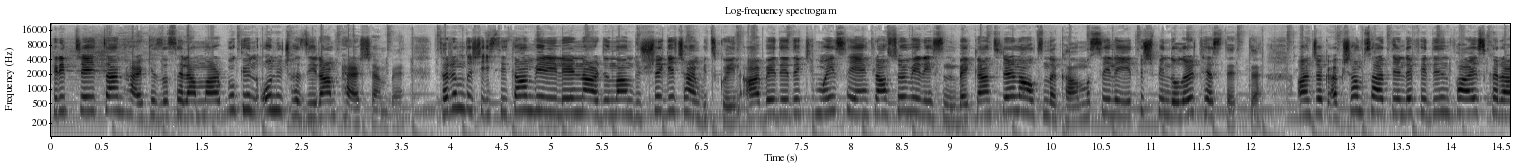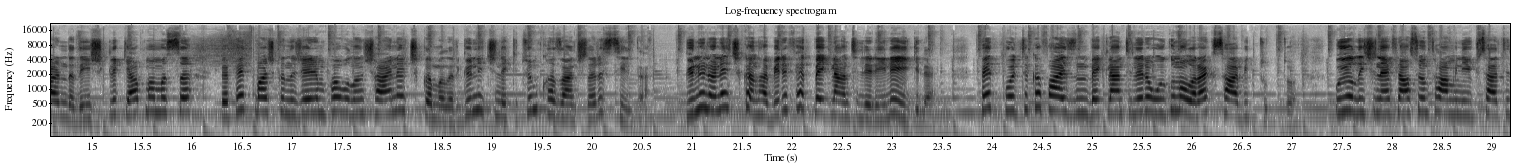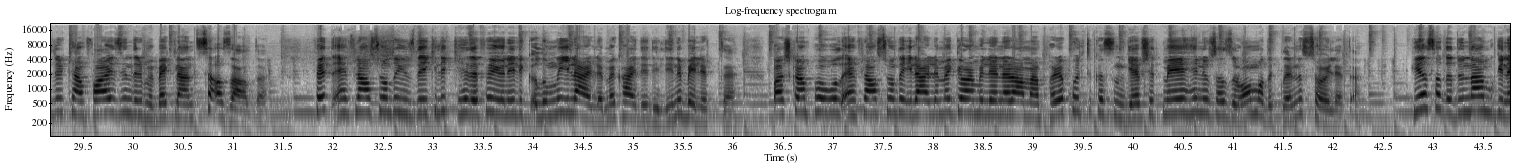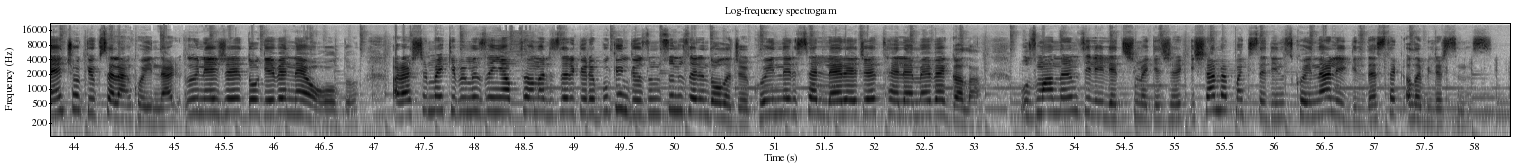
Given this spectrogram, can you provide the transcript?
Cryptrade'den herkese selamlar. Bugün 13 Haziran Perşembe. Tarım dışı istihdam verilerinin ardından düşüşe geçen Bitcoin, ABD'deki Mayıs ayı enflasyon verisinin beklentilerin altında kalmasıyla 70 bin doları test etti. Ancak akşam saatlerinde Fed'in faiz kararında değişiklik yapmaması ve Fed Başkanı Jerome Powell'ın şahane açıklamaları gün içindeki tüm kazançları sildi. Günün öne çıkan haberi Fed beklentileriyle ilgili. Fed politika faizinin beklentilere uygun olarak sabit tuttu. Bu yıl için enflasyon tahmini yükseltilirken faiz indirimi beklentisi azaldı. Fed enflasyonda %2'lik hedefe yönelik ılımlı ilerleme kaydedildiğini belirtti. Başkan Powell enflasyonda ilerleme görmelerine rağmen para politikasını gevşetmeye henüz hazır olmadıklarını söyledi. Piyasada dünden bugüne en çok yükselen coinler INJ, Doge ve Neo oldu. Araştırma ekibimizin yaptığı analizlere göre bugün gözümüzün üzerinde olacağı coinler ise LRC, TLM ve Gala. Uzmanlarımız ile iletişime geçerek işlem yapmak istediğiniz coinlerle ilgili destek alabilirsiniz.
